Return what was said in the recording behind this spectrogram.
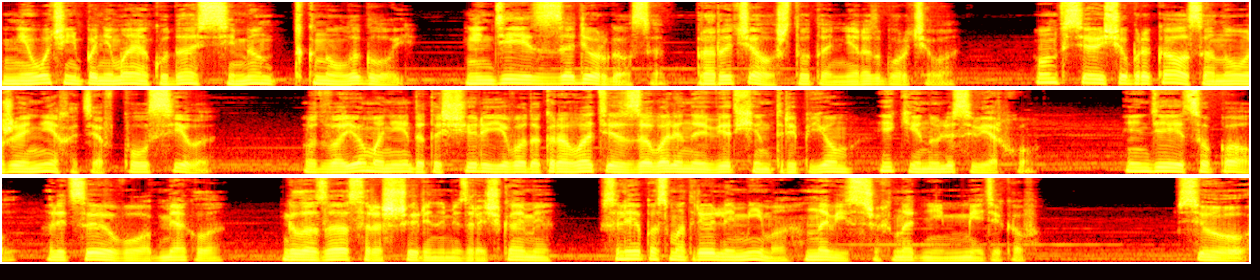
Не очень понимая, куда, Семен ткнул иглой. Индеец задергался, прорычал что-то неразборчиво. Он все еще брыкался, но уже нехотя, в полсилы. Вдвоем они дотащили его до кровати заваленной ветхим тряпьем и кинули сверху. Индеец упал, лицо его обмякло, глаза с расширенными зрачками слепо смотрели мимо нависших над ним медиков. «Все,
